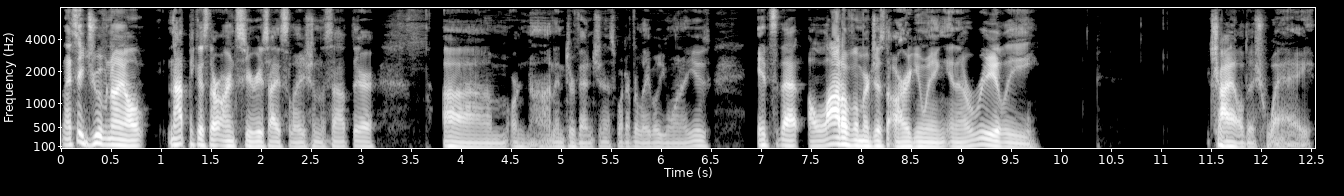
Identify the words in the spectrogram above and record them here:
and I say juvenile not because there aren't serious isolationists out there, um, or non-interventionist, whatever label you want to use. It's that a lot of them are just arguing in a really childish way.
